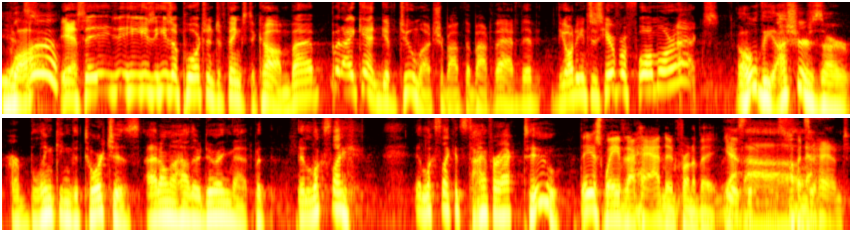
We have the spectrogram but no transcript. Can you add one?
What? Yes, he's, he's a portent of things to come, but, but I can't give too much about, about that. The, the audience is here for four more acts. Oh, the ushers are are blinking the torches. I don't know how they're doing that, but it looks like it looks like it's time for Act Two. They just wave their hand in front of it. Yeah. Yes, the, Up and it's a down. hand.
